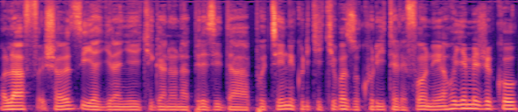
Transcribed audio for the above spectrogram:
olaf scholz yagiranye ikiganiro na perezida putin kuri iki kibazo kuri telefone aho yemeje ko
